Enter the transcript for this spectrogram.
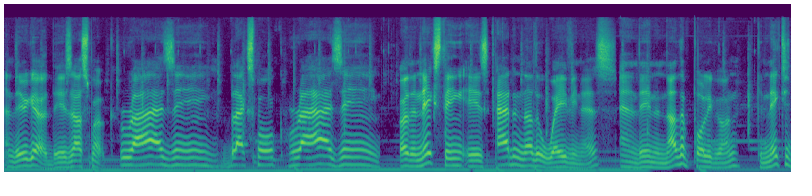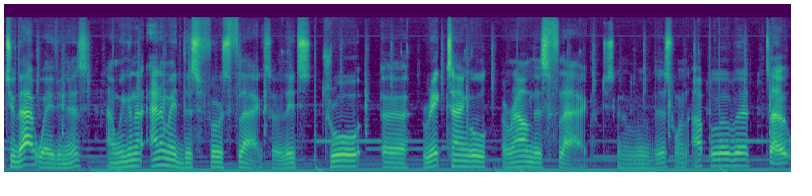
And there you go, there's our smoke. Rising, black smoke, rising. Oh, the next thing is add another waviness and then another polygon connected to that waviness and we're gonna animate this first flag. So let's draw a rectangle around this flag. Just gonna move this one up a little bit. So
